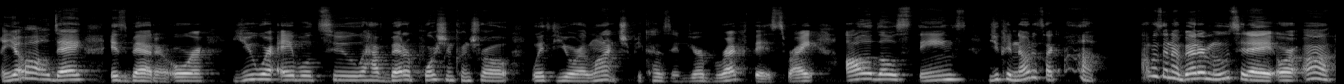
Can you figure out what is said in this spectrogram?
and your whole day is better or you were able to have better portion control with your lunch because of your breakfast right? All of those things you can notice like ah i was in a better mood today or ah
